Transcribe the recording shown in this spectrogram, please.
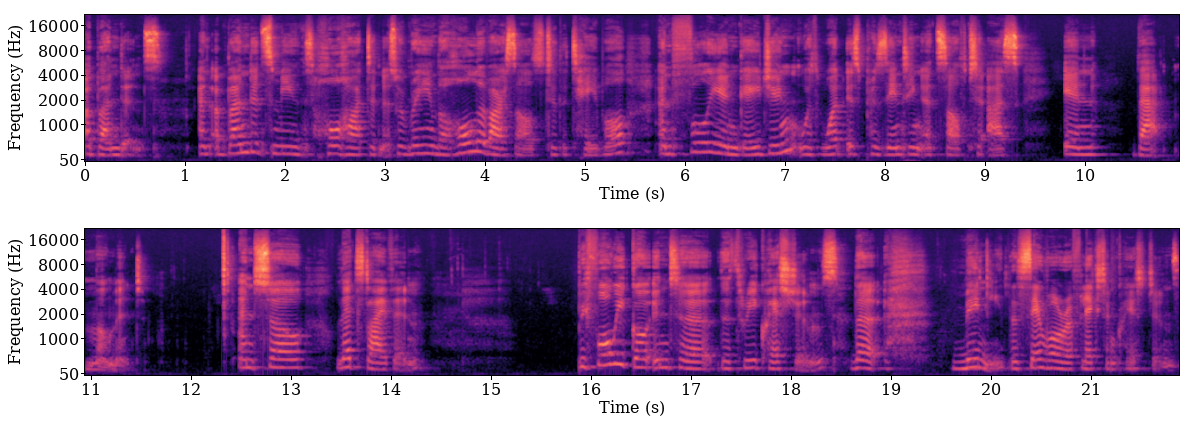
abundance and abundance means wholeheartedness. We're bringing the whole of ourselves to the table and fully engaging with what is presenting itself to us in that moment. And so let's dive in. Before we go into the three questions, the many, the several reflection questions,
